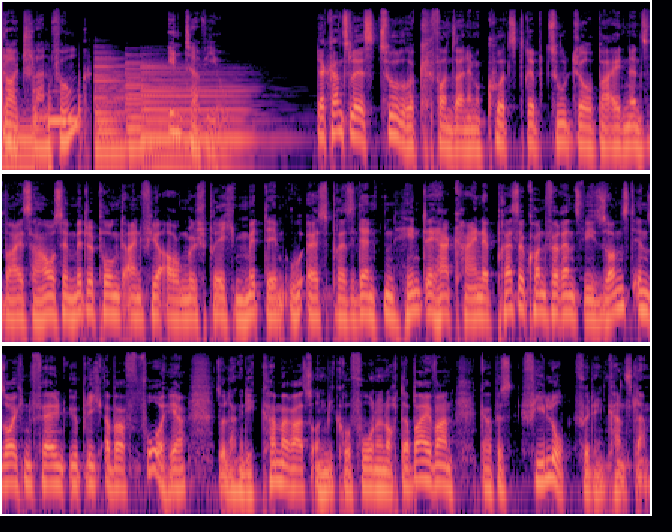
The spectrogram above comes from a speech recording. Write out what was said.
Deutschlandfunk. Interview der Kanzler ist zurück von seinem Kurztrip zu Joe Biden ins Weiße Haus. Im Mittelpunkt ein Vier-Augen-Gespräch mit dem US-Präsidenten. Hinterher keine Pressekonferenz wie sonst in solchen Fällen üblich, aber vorher, solange die Kameras und Mikrofone noch dabei waren, gab es viel Lob für den Kanzler.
